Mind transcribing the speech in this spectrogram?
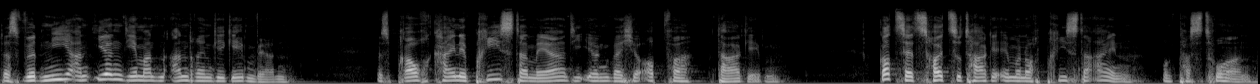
das wird nie an irgendjemanden anderen gegeben werden. Es braucht keine Priester mehr, die irgendwelche Opfer dargeben. Gott setzt heutzutage immer noch Priester ein und Pastoren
